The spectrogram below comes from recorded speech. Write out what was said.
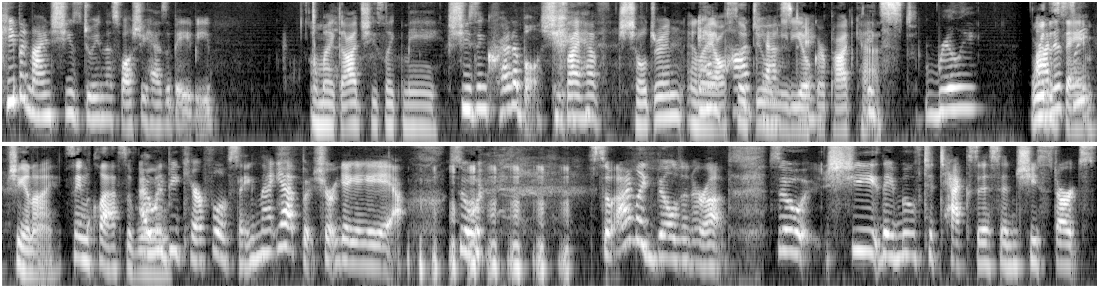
keep in mind she's doing this while she has a baby. Oh my God, she's like me. She's incredible. She's I have children and, I And also do a mediocre podcast. It's really We're honestly, the same. She and I. Same class of women. I would be careful of saying that yet, but sure, yeah, yeah, yeah, yeah. So, so I'm like building her up. So she, they move to Texas, and she starts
